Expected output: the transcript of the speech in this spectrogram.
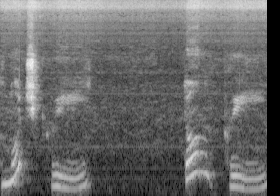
гнучкий, тонкий.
